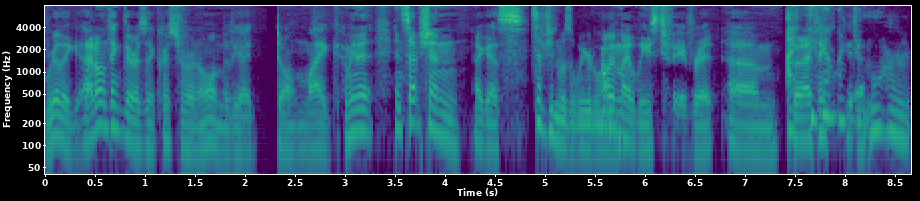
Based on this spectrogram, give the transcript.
really. I don't think there's a Christopher Nolan movie I don't like. I mean, uh, Inception, I guess, Inception was a weird one. probably my least favorite. Um, but I I think, think, I liked yeah. it more.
